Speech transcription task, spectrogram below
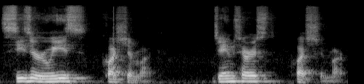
Cesar Ruiz, question mark. James Hurst, question mark.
